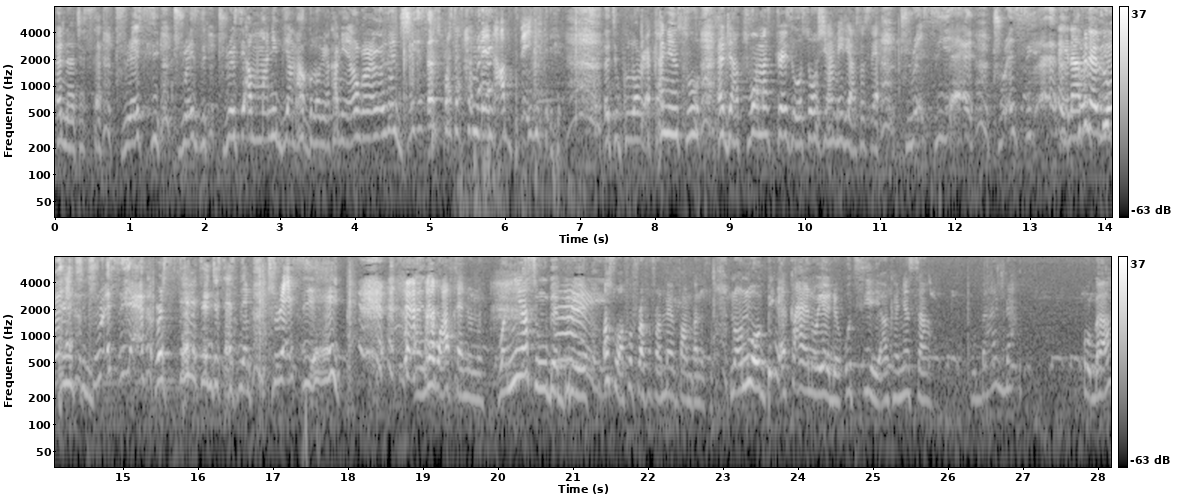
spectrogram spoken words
Ɛna kyɛ sɛ Tracy Tracy Tracy ama ne bi ama Gloria ka ne Jesus Christ asɛm bɛn na aba yi Ɛti Gloria ka ne nso ɛde ato ama Tracy wɔ social media so sɛ Tracy eh Tracy eh Na afei na ɛdu preaching Tracy eh receive it in Jesus name Tracy eh Ɛnyɛ wafɛ no no W'anyi ase ho bebree, ɔsɔ afoforo afoforo mɛ nfa mba no so. Na ɔno obi na ɛkae na ɔyɛɛ dɛ otiee, anka nyɛ saa. Obaa na, obaa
